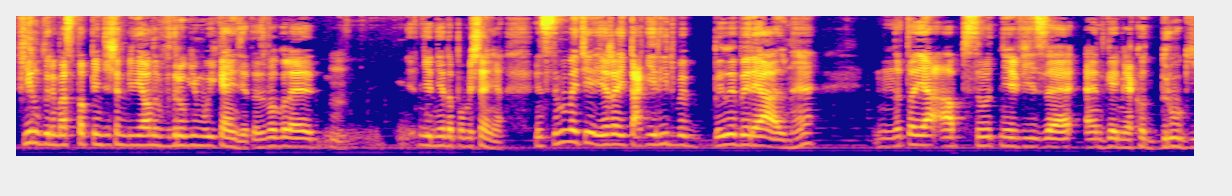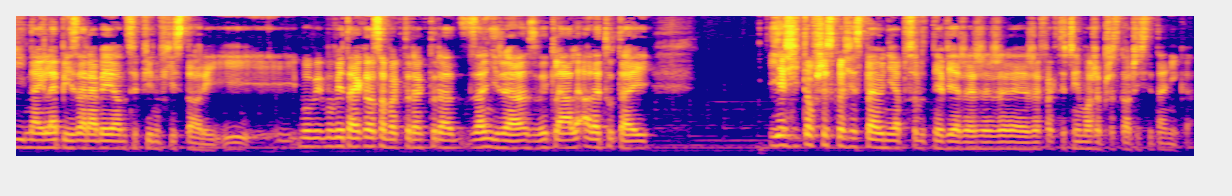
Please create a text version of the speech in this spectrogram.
film, który ma 150 milionów w drugim weekendzie. To jest w ogóle hmm. nie, nie do pomyślenia. Więc w tym momencie, jeżeli takie liczby byłyby realne, no to ja absolutnie widzę Endgame jako drugi najlepiej zarabiający film w historii. I, i mówię, mówię to jako osoba, która, która zaniża zwykle, ale, ale tutaj jeśli to wszystko się spełni, absolutnie wierzę, że, że, że faktycznie może przeskoczyć Titanica.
